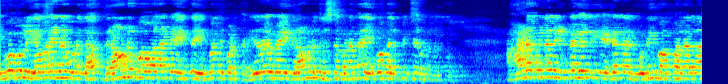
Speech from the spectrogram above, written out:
యువకులు ఎవరైనా కూడా గ్రౌండ్ పోవాలంటే ఎంత ఇబ్బంది పడతారు? ఇరవై గ్రౌండ్లు చూసినా కూడా ఎక్కువ కనిపించారు మనకు. ఆడపిల్లలు ఇంట్లోకి వెళ్ళి ఎక్కడైనా గుడి పంపాలన్నా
